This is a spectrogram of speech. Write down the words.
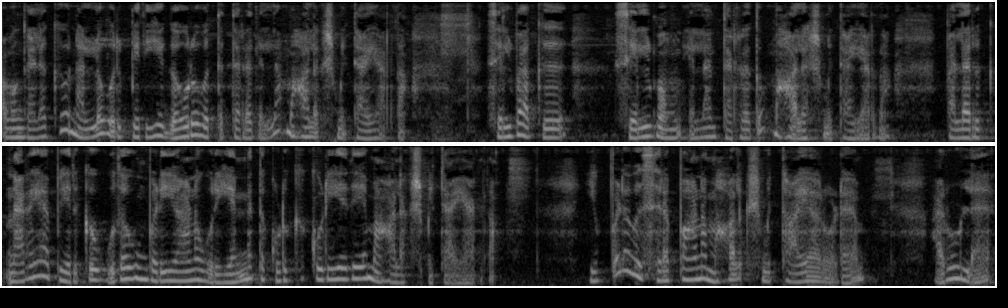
அவங்களுக்கு நல்ல ஒரு பெரிய கௌரவத்தை தரதெல்லாம் மகாலட்சுமி தாயார் தான். செல்வாக்கு செல்வம் எல்லாம் தர்றதும் மகாலட்சுமி தாயார் தான். பலருக்கு நிறையா பேருக்கு உதவும்படியான ஒரு எண்ணத்தை கொடுக்கக்கூடியதே மகாலட்சுமி தாயார் தான். இவ்வளவு சிறப்பான மகாலட்சுமி தாயாரோட அருளில்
